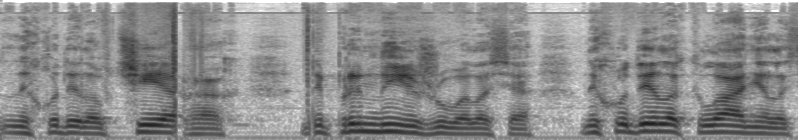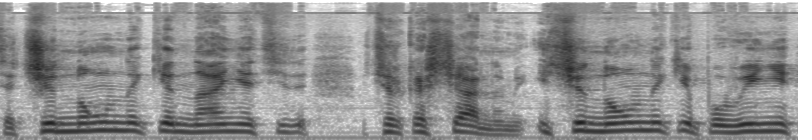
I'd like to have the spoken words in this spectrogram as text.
не ходила в чергах, не принижувалася, не ходила, кланялася. Чиновники найняті черкащанами, і чиновники повинні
